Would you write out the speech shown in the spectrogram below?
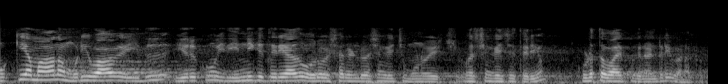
முக்கியமான முடிவாக இது இருக்கும். இது இன்றைக்கி தெரியாது ஒரு வருஷம் ரெண்டு வருஷம் கழிச்சு மூணு வருஷம் கழிச்சு தெரியும். கொடுத்த வாய்ப்புக்கு நன்றி வணக்கம்.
